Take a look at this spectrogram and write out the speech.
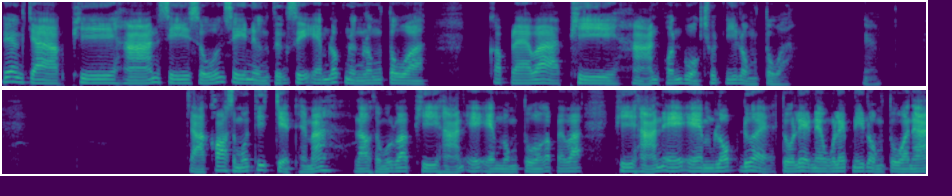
เนื่องจาก p หาร c0 c1 ถึง cm ลบ1ลงตัว ก็แปลว่า p หารผลบวกชุดนี้ลงตัวนะจากข้อสมมติที่ 7 เห็นไหมเราสมมุติว่า p หาร am ลงตัวก็แปลว่า p หาร am ลบด้วยตัวเลขในวงเล็บนี้ลงตัวนะ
